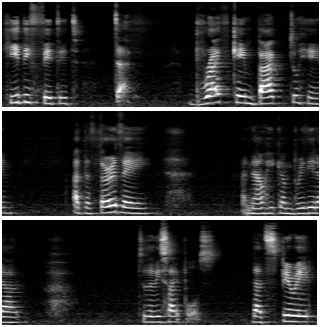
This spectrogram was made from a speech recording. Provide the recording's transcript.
he defeated death. Breath came back to him at the third day, and now he can breathe it out to the disciples. That spirit,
